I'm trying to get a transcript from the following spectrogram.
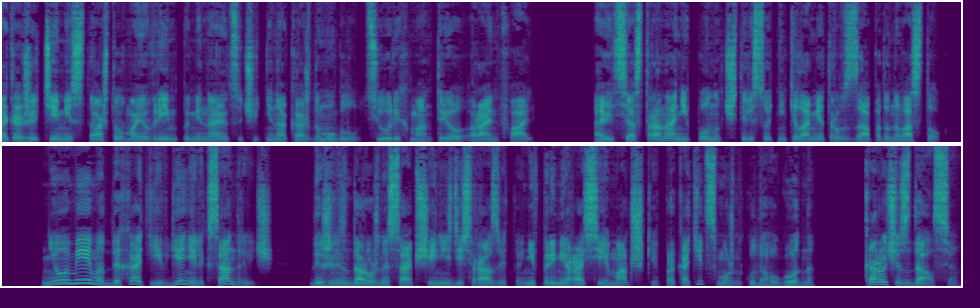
А как же те места, что в мое время поминаются чуть не на каждом углу? Цюрих, Монтрё, Райнфаль. А ведь вся страна не полных четыре сотни километров с запада на восток. Не умеем отдыхать, Евгений Александрович. Да и железнодорожное сообщение здесь развито. Не в пример России-матушки, прокатиться можно куда угодно. Короче, сдался.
